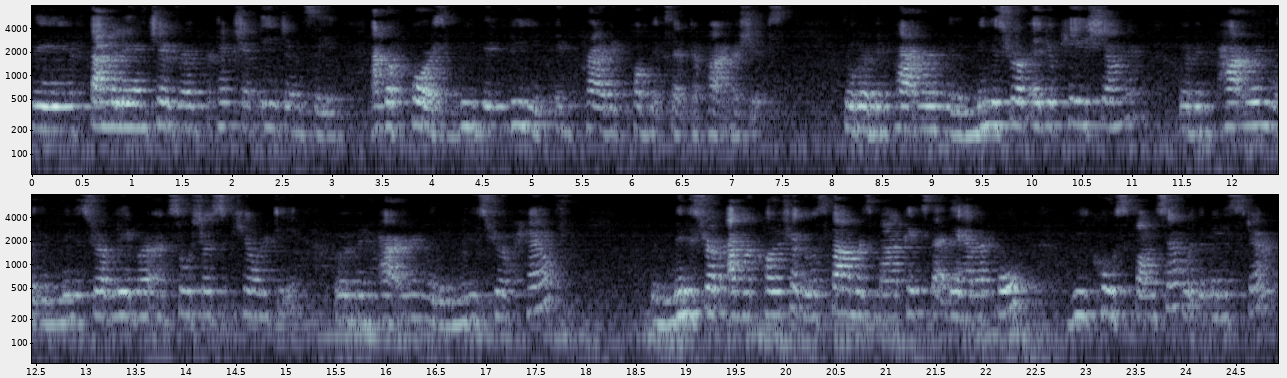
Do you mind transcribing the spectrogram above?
the Family and Children Protection Agency, and of course, we believe in private public sector partnerships. So we've been partnering with the Ministry of Education, we've been partnering with the Ministry of Labor and Social Security, we've been partnering with the Ministry of Health, the Ministry of Agriculture, those farmers markets that they have at home, we co-sponsor with the minister.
